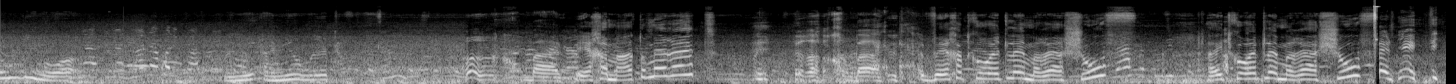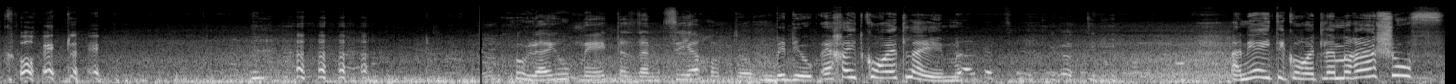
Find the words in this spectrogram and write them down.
אומרים, או... אני, אני אומרת רכבל. איך, מה את אומרת? רכבל. ואיך את קוראת להם? מראה השוף? היית קוראת להם מראה השוף? אני הייתי קוראת להם. אולי הוא מת, אז ננציח אותו. בדיוק. איך היית קוראת להם? אל תצחיק אותי. אני הייתי קוראת להם מראה השוף.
